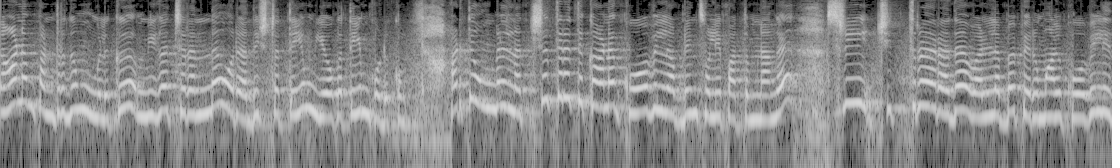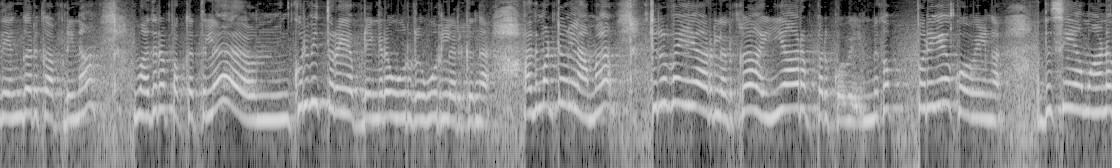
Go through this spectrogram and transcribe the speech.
தானம் பண்ணுறதும் உங்களுக்கு மிகச்சிறந்த ஒரு அதிர்ஷ்டத்தையும் யோகத்தையும் கொடுக்கும். அடுத்து உங்கள் நட்சத்திரத்துக்கான கோவில் அப்படின்னு சொல்லி பார்த்தோம்னாங்க. ஸ்ரீ சித்திரரத வல்லப பெருமாள் கோவில். இது எங்கே இருக்குது அப்படின்னா மதுரை பக்கத்தில் குருவித்துறை அப்படிங்கிற ஊர் ஊரில் இருக்குங்க. அது மட்டும் இல்லாமல் திருவையாறில் இருக்க ஐயாரப்பர் கோவில். மிகப்பெரிய கோவிலுங்க. அதிசயமான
